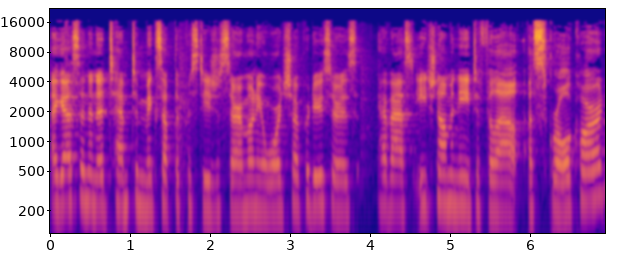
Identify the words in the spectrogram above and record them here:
I guess in an attempt to mix up the prestigious ceremony, award show producers have asked each nominee to fill out a scroll card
